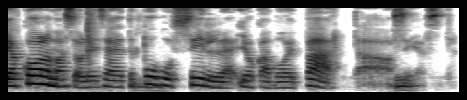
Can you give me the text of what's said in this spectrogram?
Ja kolmas oli se, että puhu sille, joka voi päättää mm. asiasta.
